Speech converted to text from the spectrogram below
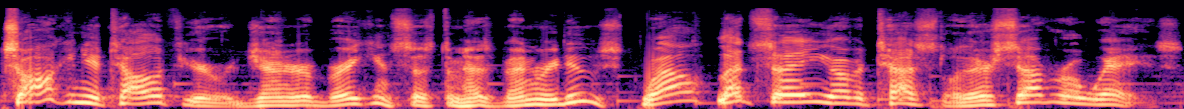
So how can you tell if your regenerative braking system has been reduced? Well, let's say you have a Tesla. There are several ways.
